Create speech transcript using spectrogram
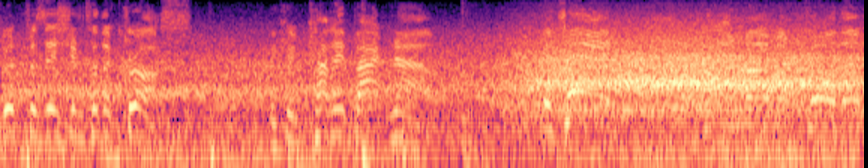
Good position for the cross. We can cut it back now. It's in! Fine moment for them.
